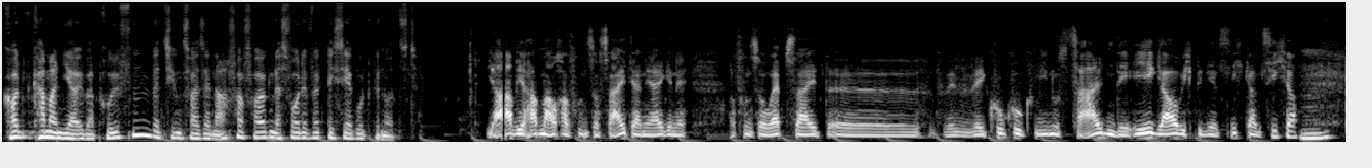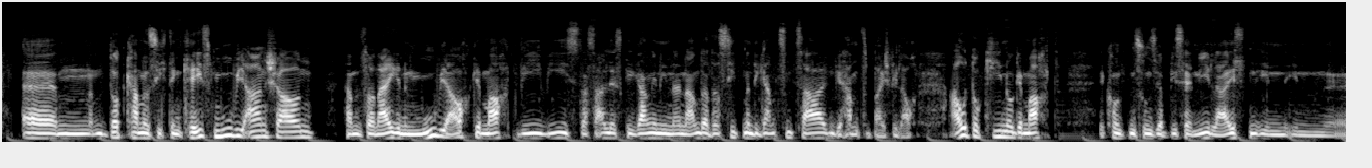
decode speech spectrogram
kann man ja überprüfen bzw. nachverfolgen. Das wurde wirklich sehr gut genutzt. Ja, wir haben auch auf unserer Seite eine eigene, auf unserer Website äh, www.kuckuck-zahlen.de, glaube ich, bin jetzt nicht ganz sicher. Mhm. Ähm, dort kann man sich den Case Movie anschauen haben so einen eigenen Movie auch gemacht, wie, wie ist das alles gegangen ineinander. Da sieht man die ganzen Zahlen. Wir haben zum Beispiel auch Autokino gemacht. Wir konnten es uns ja bisher nie leisten, in, in, äh,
